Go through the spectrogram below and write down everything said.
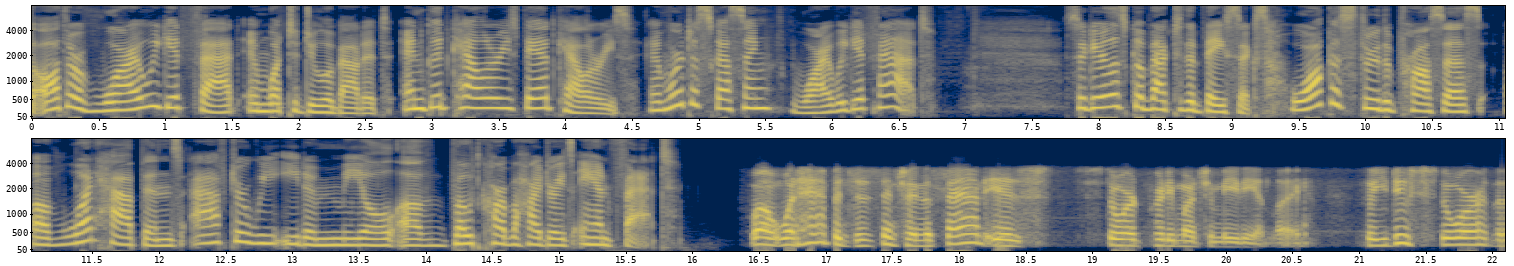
the author of Why We Get Fat and What to Do About It, and Good Calories, Bad Calories. And we're discussing why we get fat. So, Gary, let's go back to the basics. Walk us through the process of what happens after we eat a meal of both carbohydrates and fat. Well, what happens is essentially the fat is stored pretty much immediately. So, you do store the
